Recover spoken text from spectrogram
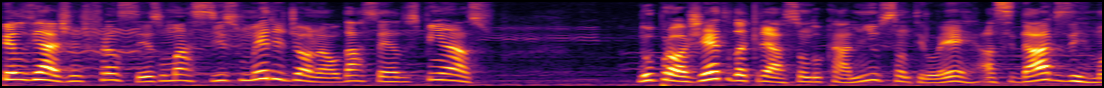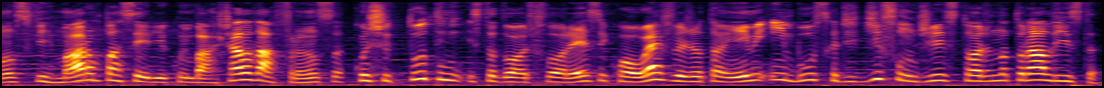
pelo viajante francês no maciço meridional da Serra do Espinhaço. No projeto da criação do Caminho Saint-Hilaire, as cidades irmãs firmaram parceria com a Embaixada da França, com o Instituto Estadual de Floresta e com a UFVJM em busca de difundir a história naturalista,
